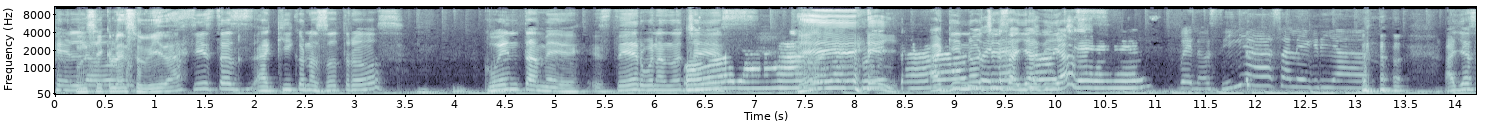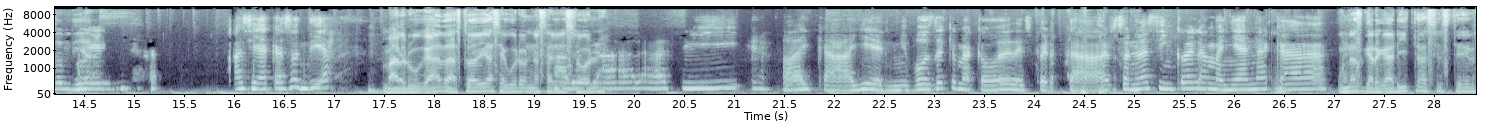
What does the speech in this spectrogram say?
hello. ciclo en su vida. Si estás aquí con nosotros, cuéntame, Esther, buenas noches. Aquí noches, allá días. Buenos días, alegría. Allá son días. Así acá son días. Madrugadas, todavía seguro no sale el sol. Sí. Ay, callen. Mi voz de que me acabo de despertar. Son las 5 de la mañana acá. Unas gargaritas, Esther,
